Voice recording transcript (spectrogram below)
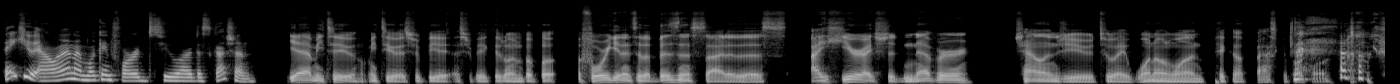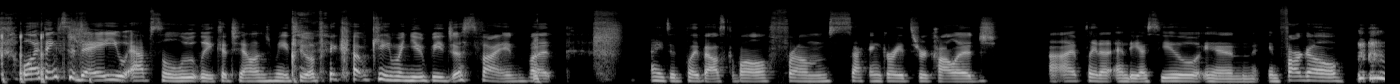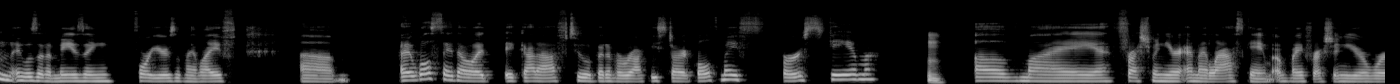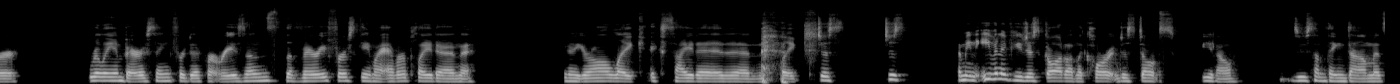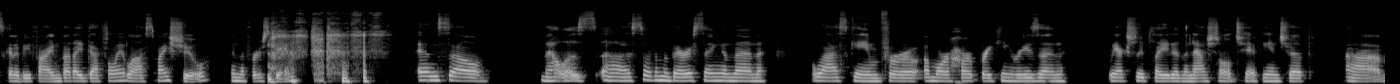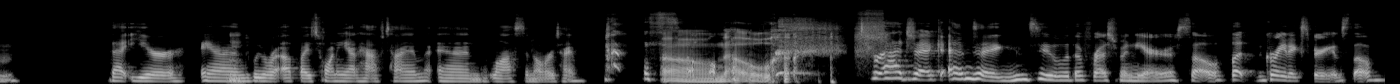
Thank you, Alan. I'm looking forward to our discussion. Yeah, me too. Me too. It should be it should be a good one. But but before we get into the business side of this, I hear I should never challenge you to a one-on-one pickup basketball game. well, I think today you absolutely could challenge me to a pickup game and you'd be just fine. But I did play basketball from second grade through college. I played at NDSU in in Fargo. it was an amazing four years of my life. Um, I will say though, it it got off to a bit of a rocky start. Both my first game Hmm. of my freshman year and my last game of my freshman year were really embarrassing for different reasons. The very first game I ever played in, you know, you're all like excited and like just just I mean, even if you just go out on the court and just don't, you know, do something dumb, it's going to be fine. But I definitely lost my shoe in the first game. and so that was uh, sort of embarrassing. And then last game, for a more heartbreaking reason, we actually played in the national championship um, that year, and we were up by 20 at halftime and lost in overtime. oh no. tragic ending to the freshman year. So, but great experience though.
